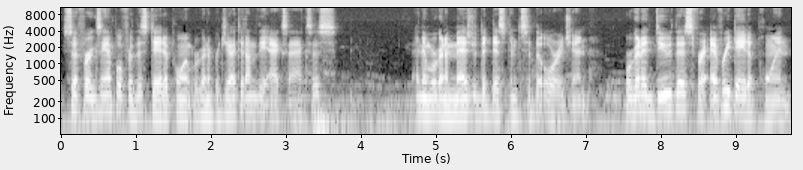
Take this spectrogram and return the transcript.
So for example, for this data point, we're going to project it onto the x-axis, and then we're going to measure the distance to the origin. We're going to do this for every data point,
